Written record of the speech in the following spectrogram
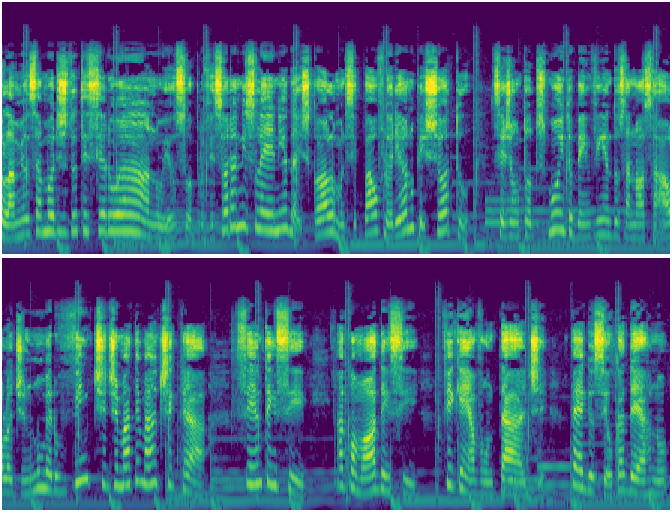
Olá, meus amores do terceiro ano. Eu sou a professora Nislene, da Escola Municipal Floriano Peixoto. Sejam todos muito bem-vindos à nossa aula de número 20 de matemática. Sentem-se, acomodem-se, fiquem à vontade, pegue o seu caderno,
